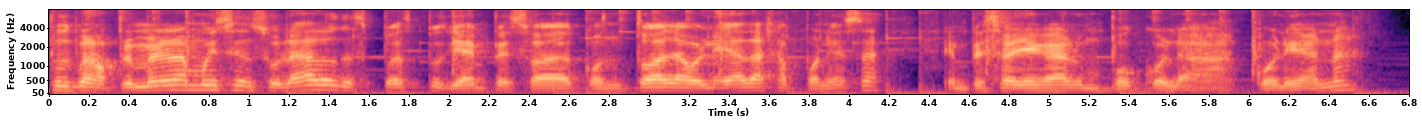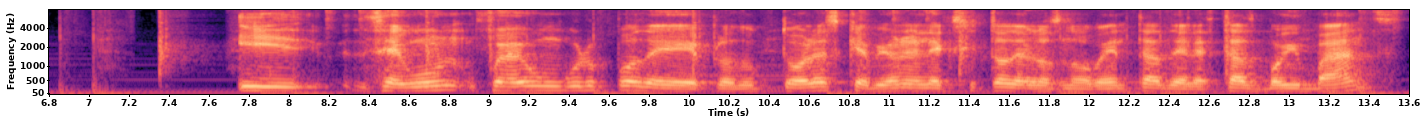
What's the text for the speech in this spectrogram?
pues bueno, primero era muy censurado, después pues ya empezó a, con toda la oleada japonesa, empezó a llegar un poco la coreana. Y según fue un grupo de productores que vieron el éxito de los 90 de estas boy bands.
